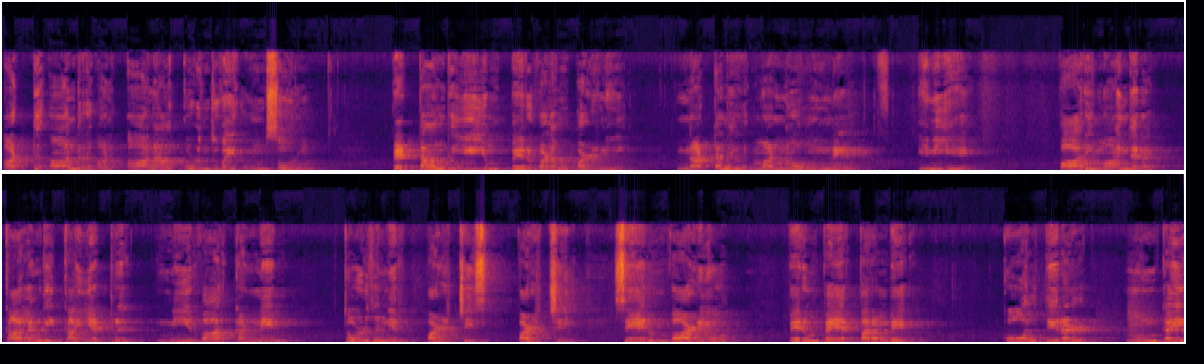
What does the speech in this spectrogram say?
அட்டு ஆன்று அன்- ஆனா கொழுந்துவை ஊன் சோறும் பெட்டாங்கு ஈயும் பெருவளம் பழனி நட்டனை மண்ணோ முன்னே இனியே பாரி மாய்ந்தன கலங்கி கையற்று நீர்வார் கண்ணேம் தொழுது நிற் பழிச்சி பழிச்சி சேரும் வாழியோ பெரும் பெயர் பரம்பே. கோல் திரள் முன்கை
